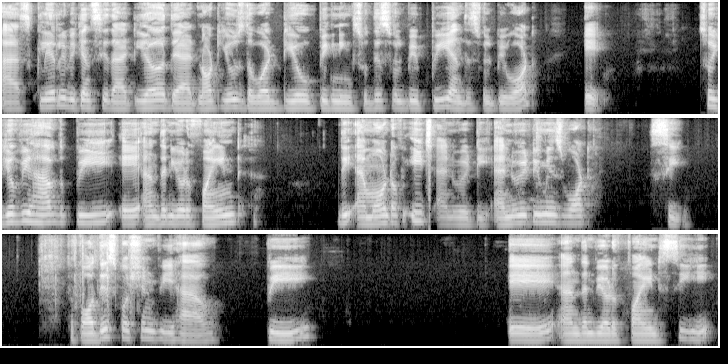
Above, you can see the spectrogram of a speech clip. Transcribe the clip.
As clearly we can see that here they had not used the word due beginning. So this will be P and this will be what? A so here we have the P, A and then you have to find the amount of each annuity. Annuity means what? C. So for this question we have P, A and then we have to find C.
